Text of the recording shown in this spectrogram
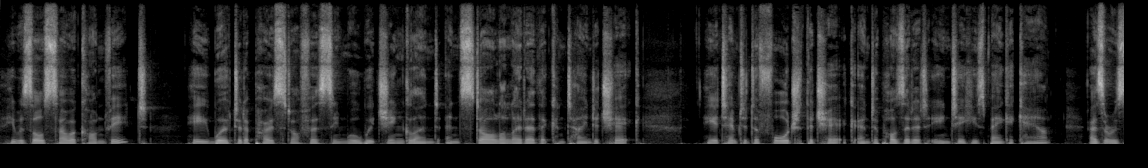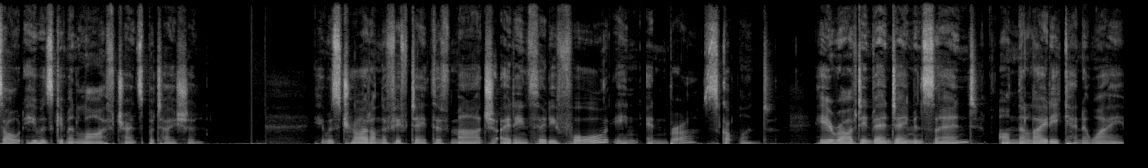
He was also a convict. He worked at a post office in Woolwich, England, and stole a letter that contained a cheque. He attempted to forge the cheque and deposit it into his bank account. As a result, he was given life transportation. He was tried on the 15th of March 1834 in Edinburgh, Scotland. He arrived in Van Diemen's Land on the Lady Kennaway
